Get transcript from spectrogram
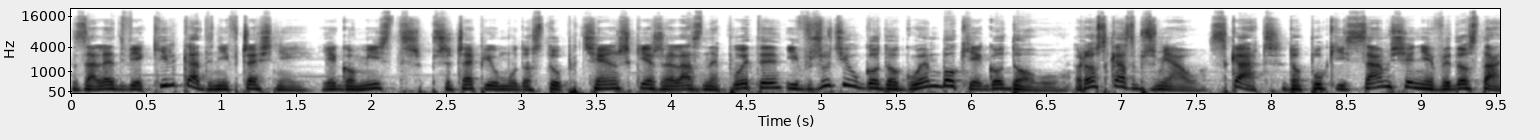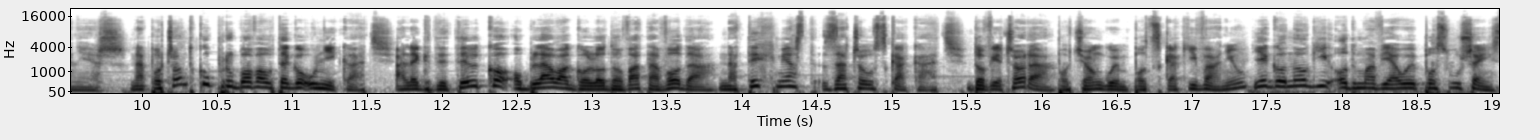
Zaledwie kilka dni wcześniej jego mistrz przyczepił mu do stóp ciężkie żelazne płyty i wrzucił go do głębokiego dołu. Rozkaz brzmiał: skacz, dopóki sam się nie wydostaniesz. Na początku próbował tego unikać, ale gdy tylko oblała go lodowata woda, natychmiast zaczął skakać. Do wieczora, po ciągłym podskakiwaniu, jego nogi odmawiały posłuszeństwa.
